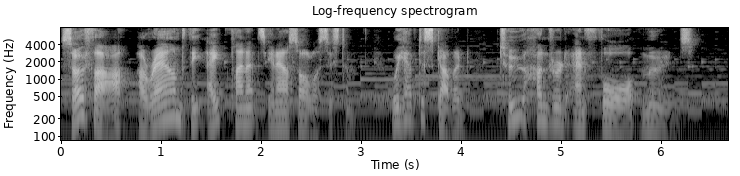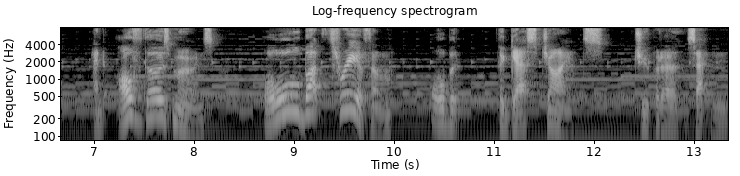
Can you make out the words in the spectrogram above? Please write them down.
so far, around the eight planets in our solar system, we have discovered 204 moons. And of those moons, all but three of them orbit the gas giants Jupiter, Saturn,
